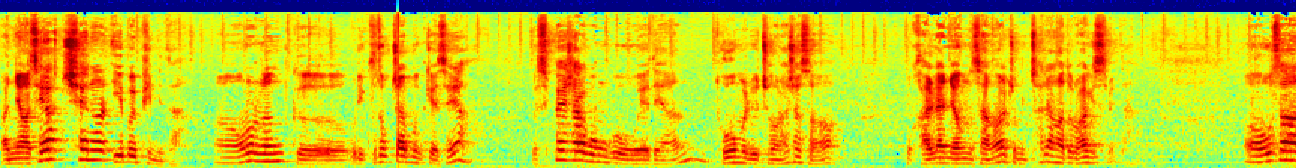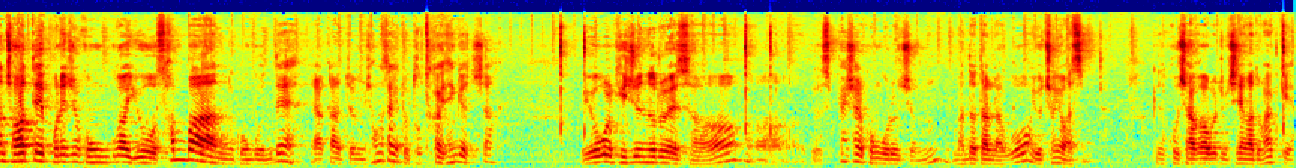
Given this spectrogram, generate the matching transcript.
안녕하세요. 채널 EVP입니다. 어, 오늘은 그 우리 구독자분께서요. 그 special 공구에 대한 도움을 요청을 하셔서 그 관련 영상을 좀 촬영하도록 하겠습니다. 어, 우선 저한테 보내준 공구가 요 선반 공구인데 약간 좀 형상이 좀 독특하게 생겼죠. 요걸 기준으로 해서 어, 그 special 공구를 좀 만들어 달라고 요청이 왔습니다. 그래서 그 작업을 좀 진행하도록 할게요.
